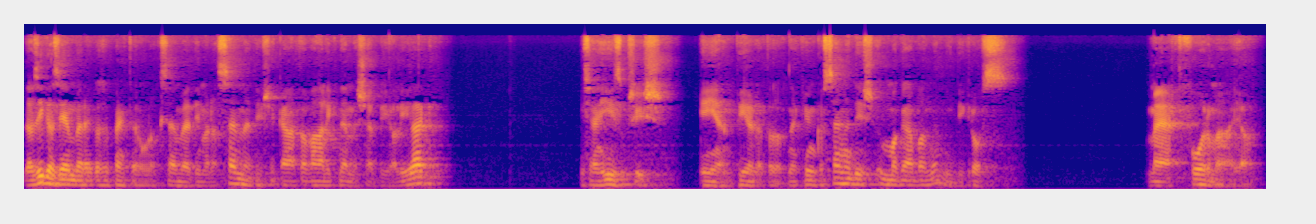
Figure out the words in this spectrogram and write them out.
De az igazi emberek azok megtanulnak szenvedni, mert a szenvedések által válik nemesebbé a lélek, hiszen Jézus is ilyen példát adott nekünk. A szenvedés önmagában nem mindig rossz, mert formálja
